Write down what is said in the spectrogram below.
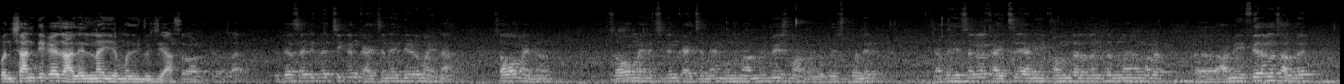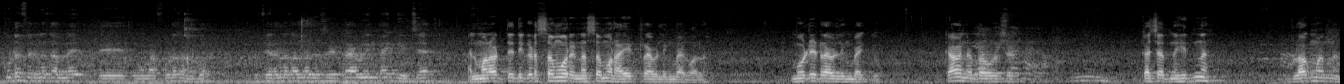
पण शांती काय झालेली नाही आहे म्हणे तुझी असं वाटतं मला. तर त्यासाठी तर चिकन खायचं नाही दीड महिना सव्वा महिना. सव्वा महिना चिकन खायचं नाही म्हणून आम्ही व्हेज मागवलो व्हेज पनीर. आता हे सगळं खायचं आहे आणि खाऊन झाल्यानंतर ना मला आम्ही फिरायला चाललो आहे कुठं फिरायला चाललो आहे ते तुम्हाला पुढं सांगतो. फिरायला चाललो तसं ट्रॅव्हलिंग बॅग घ्यायची आहे. आणि मला वाटतं तिकडं समोर आहे ना समोर आहे ट्रॅव्हलिंग बॅगवाला मोठी ट्रॅव्हलिंग बॅग घेऊ. काय म्हणा प्रभू सर कशात नाहीत ना ब्लॉगमधनं?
